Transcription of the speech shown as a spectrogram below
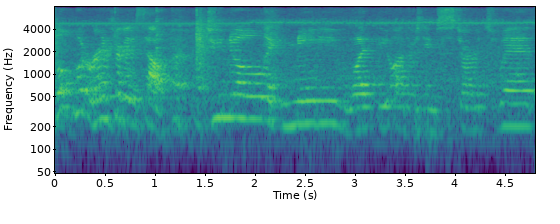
We'll, we're gonna figure this out. Do you know, like, maybe what the author's name starts with?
